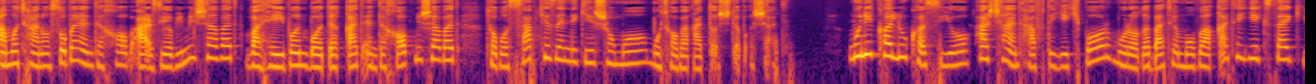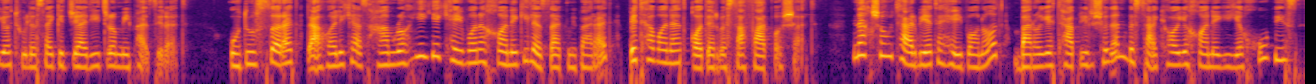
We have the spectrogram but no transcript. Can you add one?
اما تناسب انتخاب ارزیابی می شود و حیوان با دقت انتخاب می شود تا با سبک زندگی شما مطابقت داشته باشد. مونیکا لوکاسیو هر چند هفته یک بار مراقبت موقت یک سگ یا طول سگ جدید را میپذیرد. او دوست دارد در حالی که از همراهی یک حیوان خانگی لذت می‌برد بتواند قادر به سفر باشد. نقش او تربیت حیوانات برای تبدیل شدن به سگهای خانگی خوبی است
